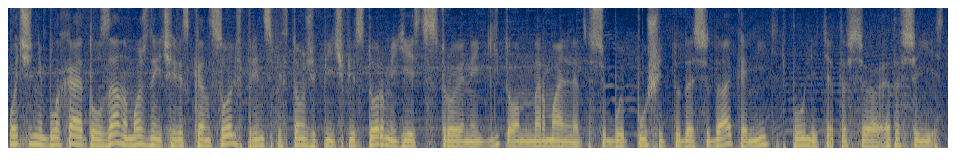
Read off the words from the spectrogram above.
Очень неплохая тулза, но можно и через консоль. В принципе, в том же PHP Storm есть встроенный гид, он нормально это все будет пушить туда-сюда, коммитить, пулить, это все, это все есть.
